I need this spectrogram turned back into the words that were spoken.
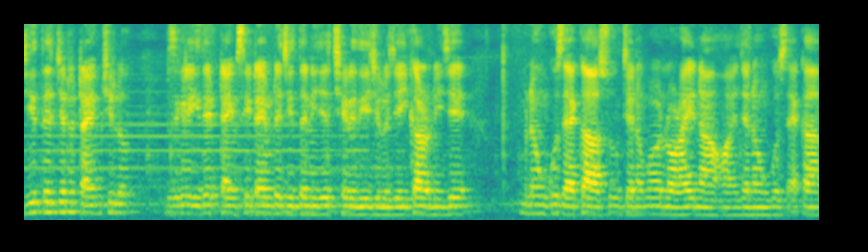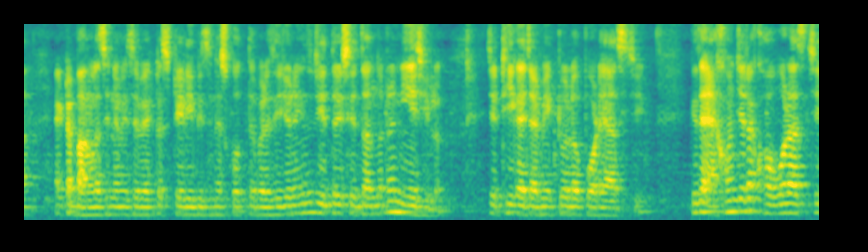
জিতের যেটা টাইম ছিল বেসিক্যালি ঈদের টাইম সেই টাইমটা জিতদা নিজে ছেড়ে দিয়েছিল, যে এই কারণেই যে মানে অঙ্কুশ একা আসুক, যেন কোনো লড়াই না হয়, যেন অঙ্কুশ একা একটা বাংলা সিনেমা হিসেবে একটা স্টেডি বিজনেস করতে পারে, সেই জন্য কিন্তু জিদ্দা এই সিদ্ধান্তটা নিয়েছিল, যে ঠিক আছে, আমি একটু হলেও পরে আসছি। কিন্তু এখন যেটা খবর আসছে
